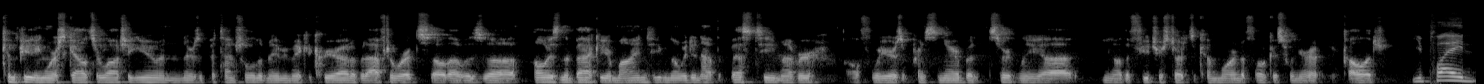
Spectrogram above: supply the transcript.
competing where scouts are watching you, and there's a potential to maybe make a career out of it afterwards. So that was uh, always in the back of your mind, even though we didn't have the best team ever all four years at Princeton there, but certainly uh, you know the future starts to come more into focus when you're at college. You played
